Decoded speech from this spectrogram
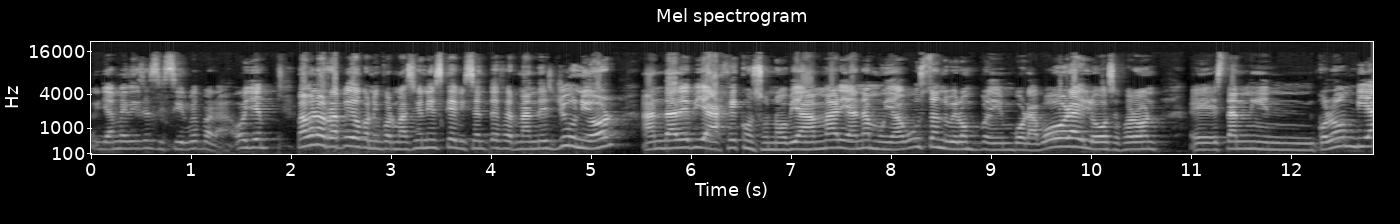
Ya me dices si sirve para... Oye, vámonos rápido con información y es que Vicente Fernández Jr. anda de viaje con su novia Mariana muy a gusto, anduvieron en Bora Bora y luego se fueron, eh, están en Colombia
